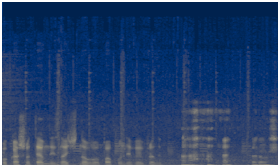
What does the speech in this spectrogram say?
поки що темний, значить нового папу не вибрали. Ага, хорош.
